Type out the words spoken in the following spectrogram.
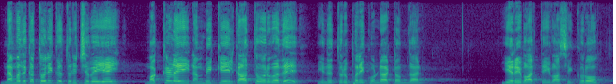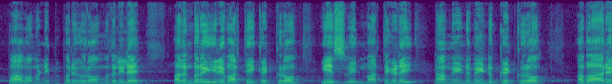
நமது கத்தோலிக்க திருச்சபையை மக்களை நம்பிக்கையில் காத்து வருவது இந்த திருப்பலி கொண்டாட்டம்தான். இறைவார்த்தை வாசிக்கிறோம் பாவ மன்னிப்பு பெறுகிறோம் முதலிலே. அதன் பிறகு இறைவார்த்தையை கேட்கிறோம். இயேசுவின் வார்த்தைகளை நாம் மீண்டும் மீண்டும் கேட்கிறோம். அவ்வாறு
